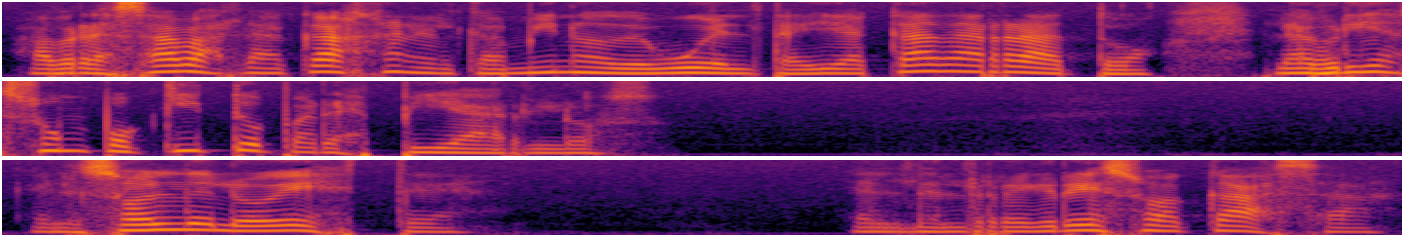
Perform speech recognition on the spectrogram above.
Abrazabas la caja en el camino de vuelta y a cada rato la abrías un poquito para espiarlos. El sol del oeste, el del regreso a casa,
